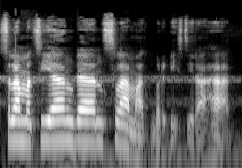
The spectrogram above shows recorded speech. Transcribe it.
Selamat siang dan selamat beristirahat.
